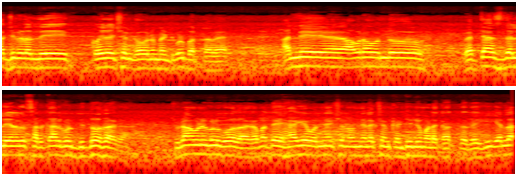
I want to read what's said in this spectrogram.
ರಾಜ್ಯಗಳಲ್ಲಿ ಕೊಯ್ಲೇಷನ್ ಗೌರ್ಮೆಂಟ್ಗಳು ಬರ್ತವೆ. ಅಲ್ಲಿ ಅವರ ಒಂದು ವ್ಯತ್ಯಾಸದಲ್ಲಿ ಏನಾದರೂ ಸರ್ಕಾರಗಳು ಬಿದ್ದೋದಾಗ ಚುನಾವಣೆಗಳಿಗೆ ಹೋದಾಗ ಮತ್ತು ಹೇಗೆ ಒಂದು ನೇಷನ್ ಒಂದು ಎಲೆಕ್ಷನ್ ಕಂಟಿನ್ಯೂ ಮಾಡೋಕ್ಕಾಗ್ತದೆ ಈಗೆಲ್ಲ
